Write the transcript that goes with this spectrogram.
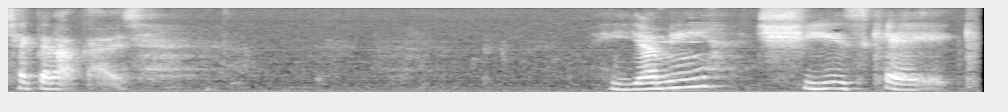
Check that out, guys. Yummy cheesecake.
